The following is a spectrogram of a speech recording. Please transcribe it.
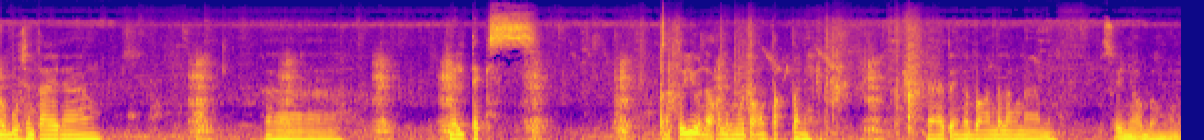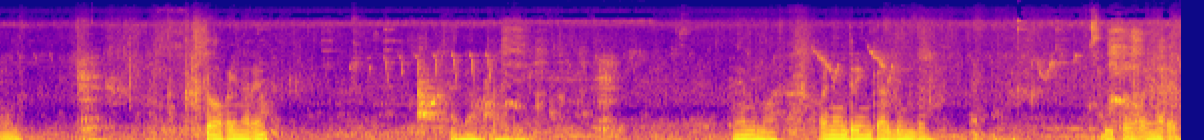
naubusan tayo ng uh, Neltex natuyo nakalimutan kong takpan eh. Kaya ito inabangan na lang namin. So inyo abang yun yun. So okay na rin. Ano bali. Ayan may mga okay na yung drinker din doon dito okay na rin.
